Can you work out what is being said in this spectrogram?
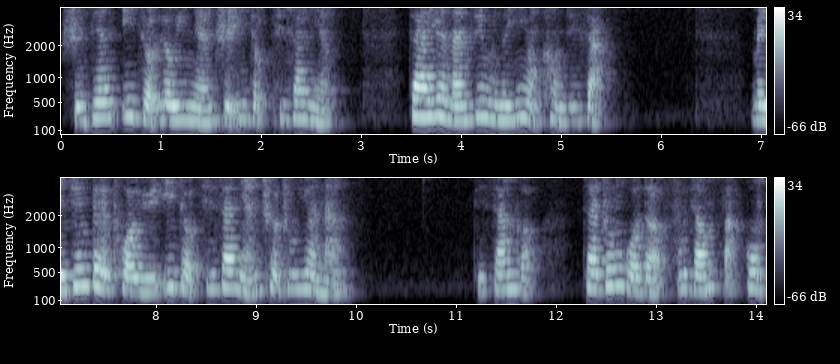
时间：一九六一年至一九七三年。在越南军民的英勇抗击下，美军被迫于1973年撤出越南。第三个，在中国的扶蒋反共。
